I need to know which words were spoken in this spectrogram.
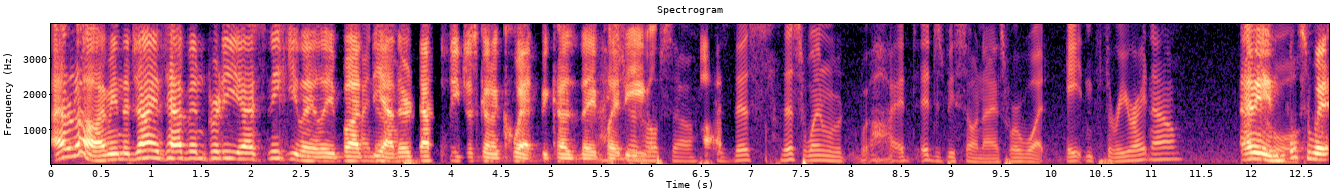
I don't know. I mean, the Giants have been pretty uh, sneaky lately, but yeah, they're definitely just going to quit because they I played the sure Eagles. hope so. Because this this win would oh, it, it'd just be so nice. We're what eight and three right now. I mean, cool. this win.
